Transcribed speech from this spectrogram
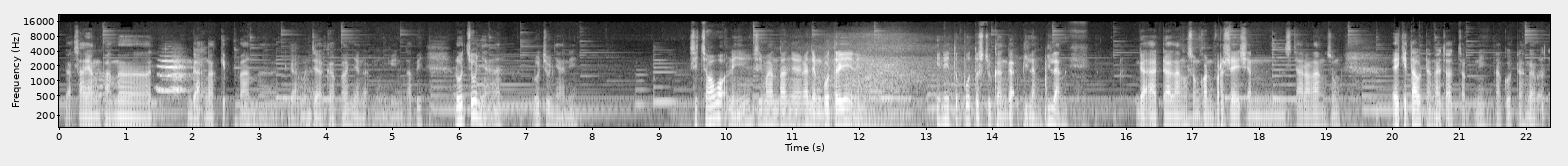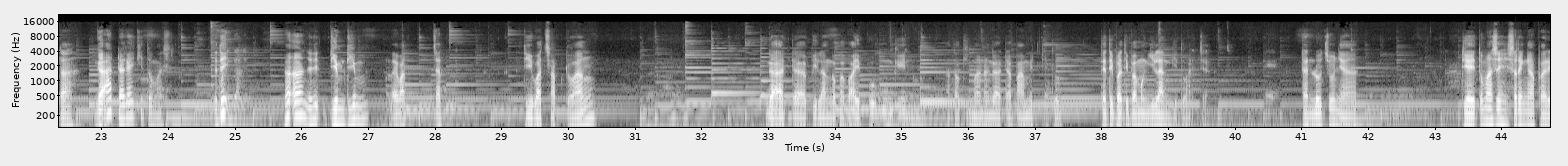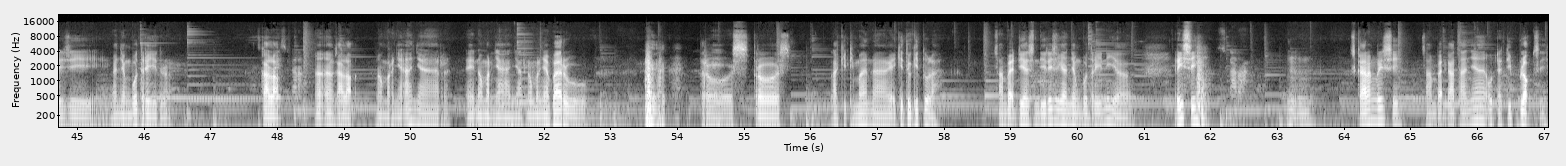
nggak sayang banget nggak ngekip banget nggak menjaga banget ya nggak mungkin. Tapi lucunya lucunya nih si cowok nih si mantannya kanjeng putri ini ini tuh putus juga nggak bilang-bilang. Nggak ada langsung conversation secara langsung. Eh kita udah nggak cocok nih aku udah nggak betah. Nggak ada kayak gitu mas. Jadi Tinggalin. Heeh, jadi diem-diem lewat chat di WhatsApp doang. Nggak ada bilang ke bapak ibu mungkin atau gimana nggak ada pamit gitu. Dia tiba-tiba menghilang gitu aja. Dan lucunya dia itu masih sering ngabari si Kanjeng Putri gitu loh. Kalau eh, eh, kalau nomornya anyar eh nomornya anyar nomornya baru. Terus terus lagi di mana kayak gitu gitulah sampai dia sendiri si Kanjeng Putri ini ya risih. Sekarang. Mm-mm. sekarang risih. Sampai katanya udah diblok sih.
